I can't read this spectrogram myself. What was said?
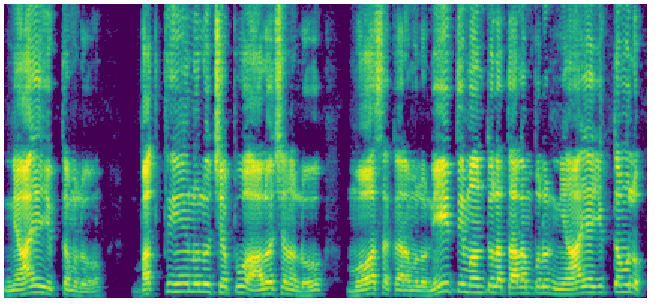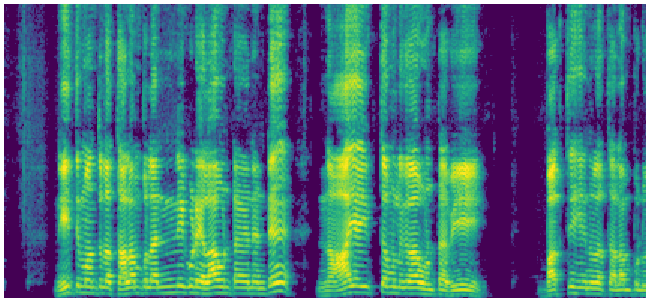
న్యాయయుక్తములు భక్తిహీనులు చెప్పు ఆలోచనలు మోసకరములు. నీతిమంతుల తలంపులు న్యాయయుక్తములు. నీతిమంతుల తలంపులన్నీ కూడా ఎలా ఉంటాయనంటే న్యాయయుక్తములుగా ఉంటవి. భక్తిహీనుల తలంపులు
